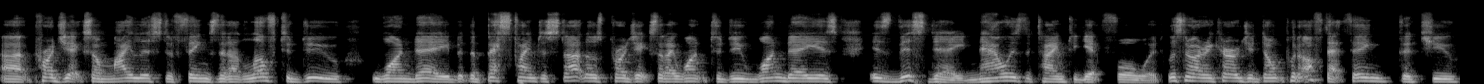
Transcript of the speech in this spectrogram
uh, projects on my list of things that I'd love to do one day, but the best time to start those projects that I want to do one day is is this day. Now is the time to get forward. Listener, I encourage you: don't put off that thing that you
